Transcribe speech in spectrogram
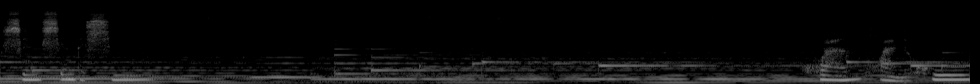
深深的吸。缓缓的呼，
